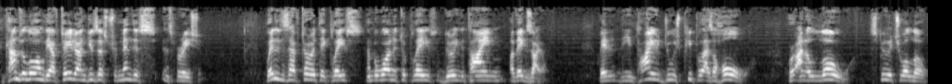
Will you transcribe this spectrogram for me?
And comes along the Haftarah and gives us tremendous inspiration. When did this Haftarah take place? Number one, it took place during the time of exile, when the entire Jewish people as a whole were on a low, spiritual low.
